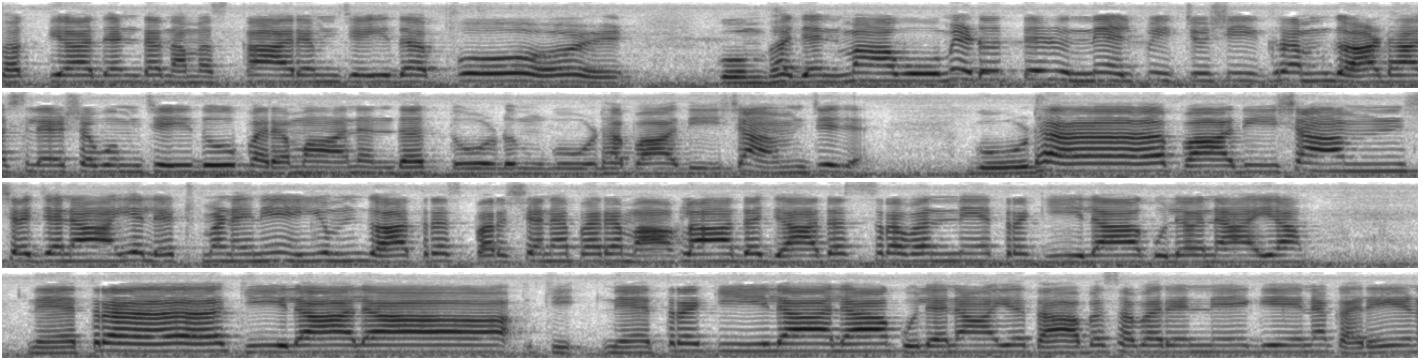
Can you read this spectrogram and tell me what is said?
ഭക്ത്യാദണ്ഡ നമസ്കാരം ചെയ്തപ്പോൾ കുംഭജന്മാവും എടുത്തെഴുന്നേൽപ്പിച്ചു ശീഘ്രം ഗാഠാശ്ലേഷവും ചെയ്തു പരമാനന്ദത്തോടും ഗൂഢപാദീശാം ച- ഗൂഢപാദീശാം ശജനായ ലക്ഷ്മണനെയും ഗാത്രസ്പർശന പരമാഹ്ലാദ ജാതസ്രവൻ നേത്രകീലാകുലനായ നേത്രകീലാലാകുലനായ താപസവരന്നേകേന കരേണ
